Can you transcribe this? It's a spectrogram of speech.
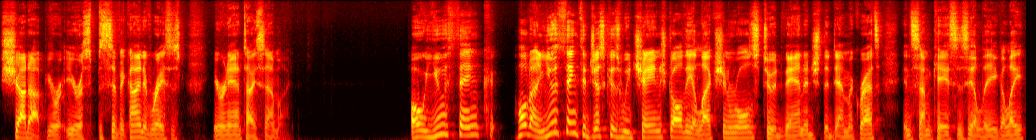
Shut up. You're, you're a specific kind of racist. You're an anti Semite. Oh, you think, hold on, you think that just because we changed all the election rules to advantage the Democrats, in some cases illegally,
